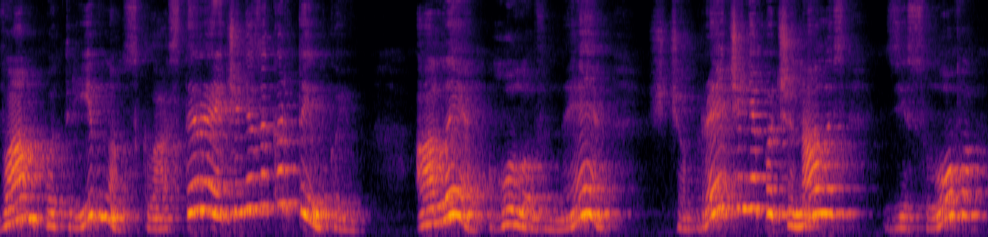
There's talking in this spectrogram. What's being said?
Вам потрібно скласти речення за картинкою. Але головне, щоб речення починалось зі слова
